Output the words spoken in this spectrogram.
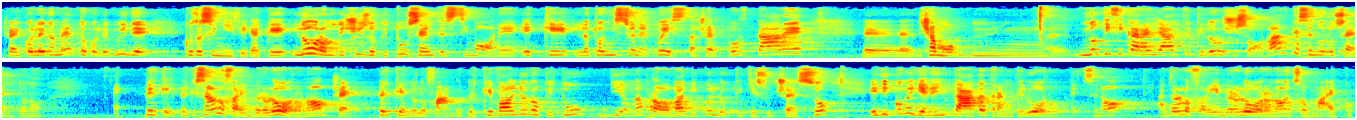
Cioè il collegamento con le guide cosa significa? Che loro hanno deciso che tu sei un testimone e che la tua missione è questa, cioè portare, eh, diciamo, mh, notificare agli altri che loro ci sono, anche se non lo sentono. Eh, perché? Perché se no lo farebbero loro, no? Cioè, perché non lo fanno? Perché vogliono che tu dia una prova di quello che ti è successo e di come viene aiutata tramite loro, eh, se no allora lo farebbero loro, no? Insomma, ecco.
